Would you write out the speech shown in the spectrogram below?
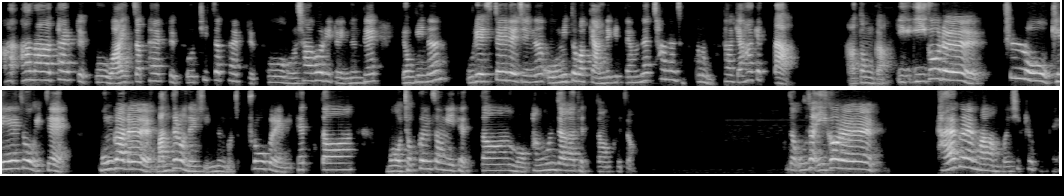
하- 하나 타입도 있고 Y자 타입도 있고 T자 타입도 있고 뭐 사거리도 있는데 여기는 우리의 스테이지는 5m밖에 안 되기 때문에 차는 접근을 못하게 하겠다. 라던가 이, 이거를 틀로 계속 이제 뭔가를 만들어낼 수 있는 거죠. 프로그램이 됐던 뭐 접근성이 됐던 뭐 방문자가 됐던 그죠. 우선 이거를 다이아그램만 한번 시켜보세요.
